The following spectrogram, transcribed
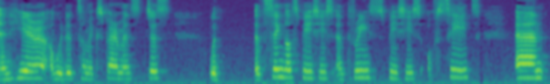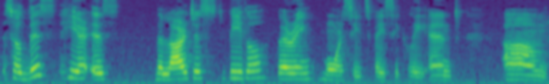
And here we did some experiments just a single species and three species of seeds. And so this here is the largest beetle bearing more seeds, basically. And um,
